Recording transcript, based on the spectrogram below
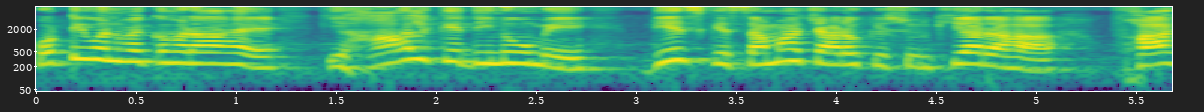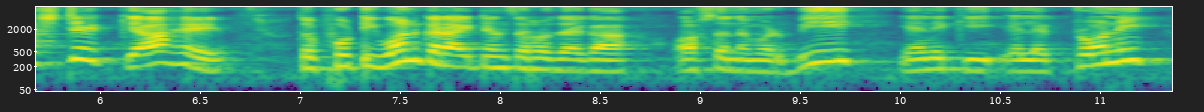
फोर्टी वन में कह रहा है कि हाल के दिनों में देश के समाचारों की सुर्खियाँ रहा, फास्टैग क्या है? तो फोर्टी वन का राइट आंसर हो जाएगा ऑप्शन नंबर बी, यानी कि electronic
